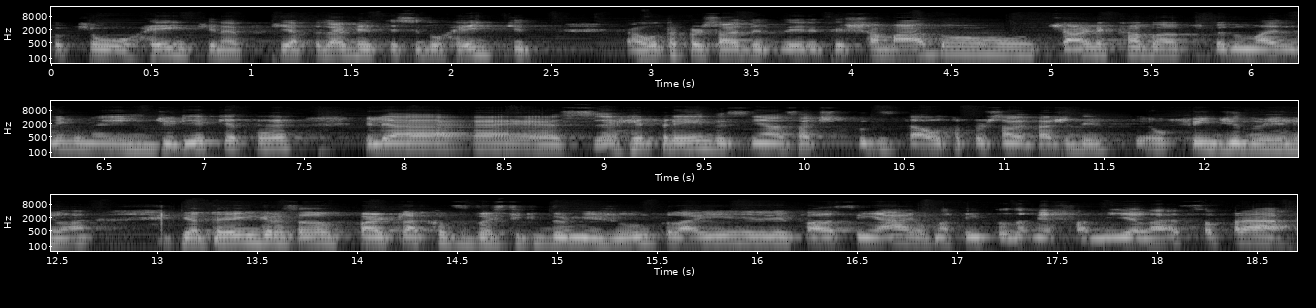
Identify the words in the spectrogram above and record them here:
do que o Hank, né? Porque apesar de ele ter sido o Hank, a outra personagem dele ter chamado, o Charlie acaba ficando mais amigo, né? E diria que até ele é, é, repreende assim, as atitudes da outra personalidade dele, ofendido ele lá. E até é engraçado a parte lá quando os dois têm que dormir junto lá e ele fala assim: Ah, eu matei toda a minha família lá só pra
